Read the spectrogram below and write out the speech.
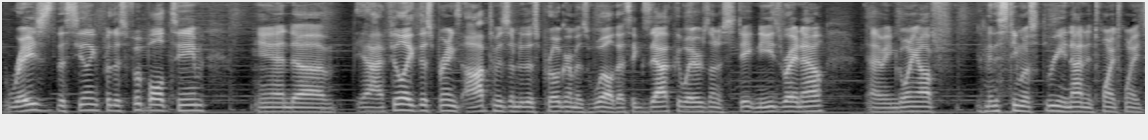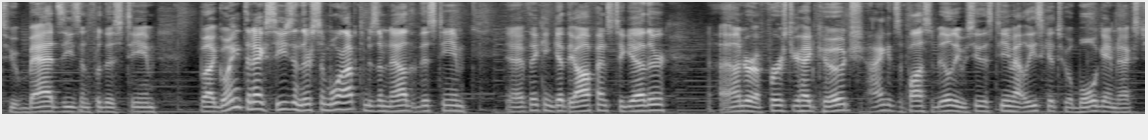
raises the ceiling for this football team. And uh, yeah, I feel like this brings optimism to this program as well. That's exactly what Arizona State needs right now. I mean, going off, I mean, this team was 3 and 9 in 2022. Bad season for this team. But going into next season, there's some more optimism now that this team, you know, if they can get the offense together uh, under a first year head coach, I think it's a possibility we see this team at least get to a bowl game next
